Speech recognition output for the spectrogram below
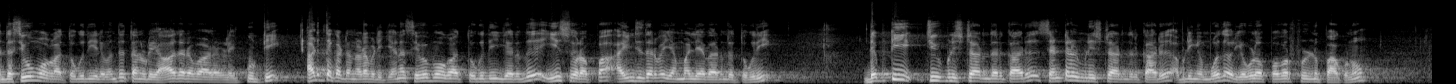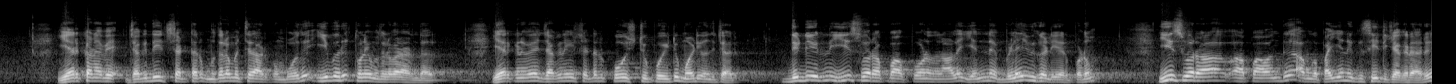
இந்த சிவமோகா தொகுதியில் வந்து தன்னுடைய ஆதரவாளர்களை கூட்டி அடுத்த கட்ட நடவடிக்கை. ஏன்னா சிவமோகா தொகுதிங்கிறது ஈஸ்வரப்பா ஐந்து தடவை எம்எல்ஏவாக இருந்த தொகுதி. டெப்டி சீஃப் மினிஸ்டராக இருந்திருக்காரு சென்ட்ரல் மினிஸ்டராக இருந்திருக்காரு அப்படிங்கும்போது அவர் எவ்வளோ பவர்ஃபுல்னு பார்க்கணும். ஏற்கனவே ஜெகதீஷ் ஷெட்டர் முதலமைச்சராக இருக்கும்போது இவர் துணை முதல்வராக இருந்தார். ஏற்கனவே ஜெகதீஷ் ஷெட்டர் கோச்சிட்டு போயிட்டு மறுபடி வந்துட்டார். திடீர்னு ஈஸ்வரப்பா போனதுனால என்ன விளைவுகள் ஏற்படும்? ஈஸ்வரா அப்பா வந்து அவங்க பையனுக்கு சீட்டு கேட்குறாரு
